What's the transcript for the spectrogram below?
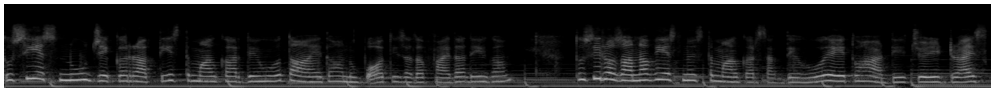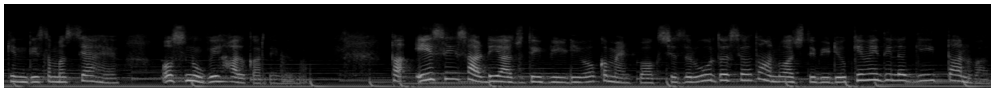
ਤੁਸੀਂ ਇਸ ਨੂੰ ਜੇਕਰ ਰਾਤੀ ਇਸਤੇਮਾਲ ਕਰਦੇ ਹੋ, ਤਾਂ ਇਹ ਤੁਹਾਨੂੰ ਬਹੁਤ ਹੀ ਜ਼ਿਆਦਾ ਫਾਇਦਾ ਦੇਗਾ। ਤੁਸੀਂ ਰੋਜ਼ਾਨਾ ਵੀ ਇਸ ਨੂੰ ਇਸਤੇਮਾਲ ਕਰ ਸਕਦੇ ਹੋ। ਇਹ ਤੁਹਾਡੀ ਜਿਹੜੀ ਡਰਾਈ ਸਕਿਨ ਦੀ ਸਮੱਸਿਆ ਹੈ ਉਸ ਨੂੰ ਵੀ ਹੱਲ ਕਰ ਦੇਵੇਗਾ। ਤਾਂ ਇਹ ਸੀ ਸਾਡੀ ਅੱਜ ਦੀ ਵੀਡੀਓ ਕਮੈਂਟ ਬਾਕਸ 'ਚ ਜ਼ਰੂਰ ਦੱਸਿਓ ਤੁਹਾਨੂੰ ਅੱਜ ਦੀ ਵੀਡੀਓ ਕਿਵੇਂ ਦੀ ਲੱਗੀ। ਧੰਨਵਾਦ।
